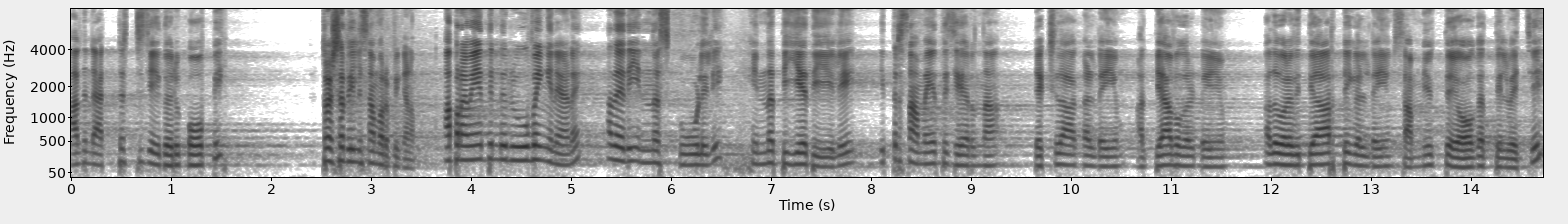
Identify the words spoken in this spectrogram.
അതിന്റെ അറ്റസ്റ്റ് ചെയ്ത ഒരു കോപ്പി ട്രഷറിയിൽ സമർപ്പിക്കണം. ആ പ്രമേയത്തിന്റെ രൂപം ഇങ്ങനെയാണ്. അതായത് ഇന്ന സ്കൂളിൽ ഇന്ന തീയതിയിൽ ഇത്ര സമയത്ത് ചേർന്ന രക്ഷിതാക്കളുടെയും അധ്യാപകരുടെയും അതുപോലെ വിദ്യാർത്ഥികളുടെയും സംയുക്ത യോഗത്തിൽ വെച്ച്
